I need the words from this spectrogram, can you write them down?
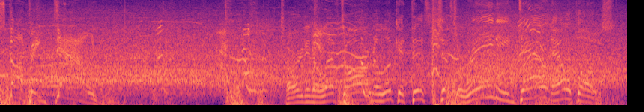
Stomping down. Targeting the left arm, and look at this, just raining down elbows.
